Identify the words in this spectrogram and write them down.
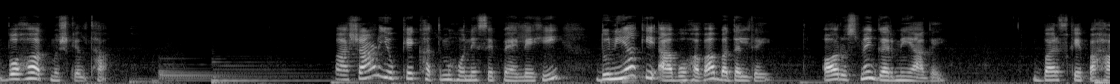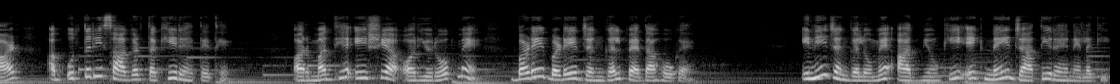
बहुत मुश्किल था। पाषाण युग के खत्म होने से पहले ही दुनिया की आबो हवा बदल गई और उसमें गर्मी आ गई। बर्फ़ के पहाड़ अब उत्तरी सागर तक ही रहते थे। और मध्य एशिया और यूरोप में बड़े बड़े जंगल पैदा हो गए। इन्हीं जंगलों में आदमियों की एक नई जाति रहने लगी।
